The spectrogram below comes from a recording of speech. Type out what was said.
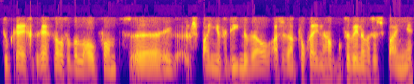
toen kreeg het recht wel zijn beloop. Want uh, Spanje verdiende wel. Als ze dan toch één had moeten winnen, was het Spanje.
